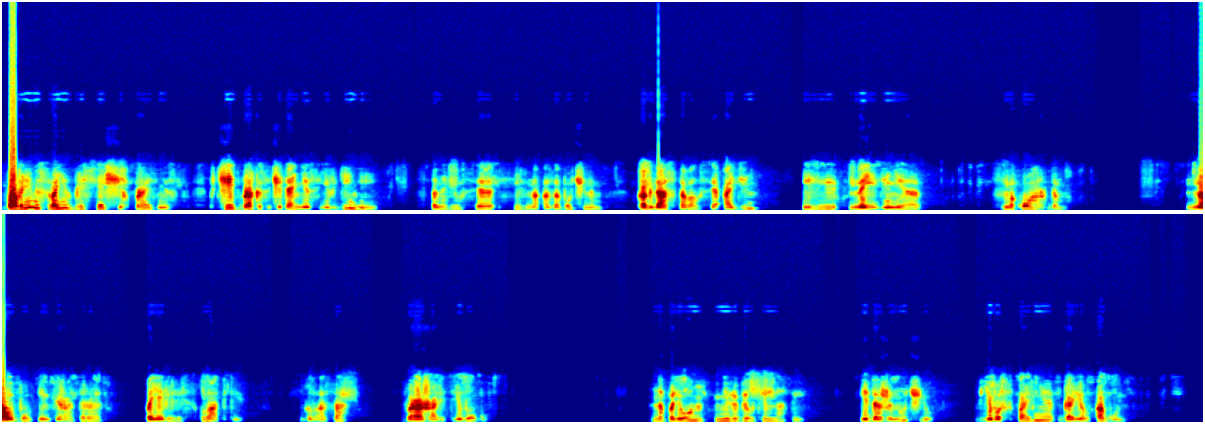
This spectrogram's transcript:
во время своих блестящих празднеств в честь бракосочетания с Евгенией становился сильно озабоченным, когда оставался один или наедине с Макуардом. На лбу императора появились складки. Глаза выражали тревогу. Наполеон не любил темноты, и даже ночью в его спальне горел огонь.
